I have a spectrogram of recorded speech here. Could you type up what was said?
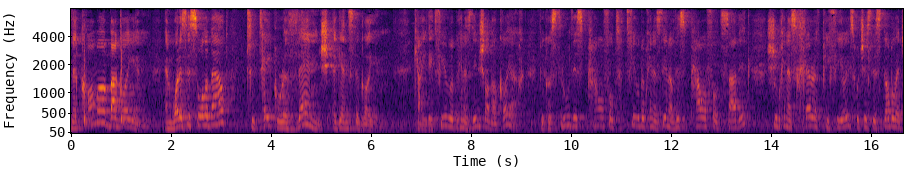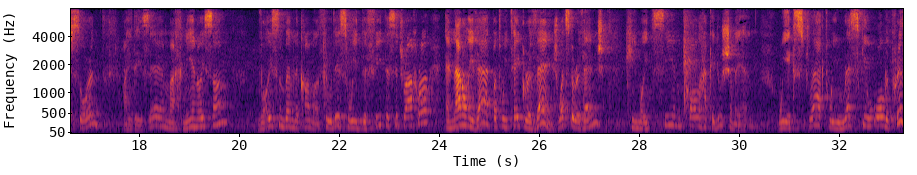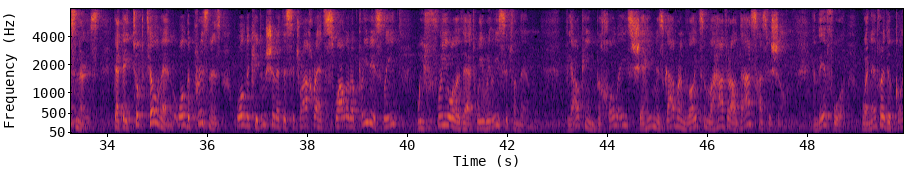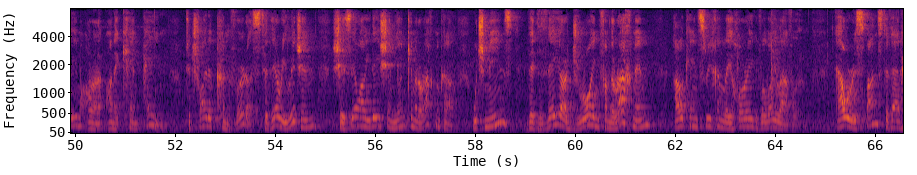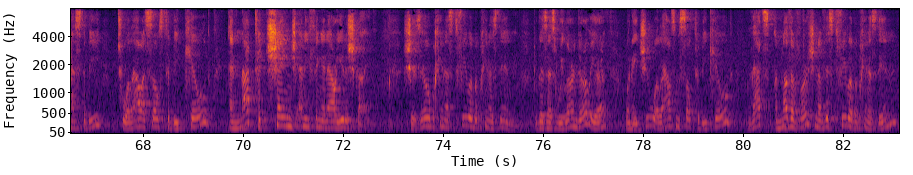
נקומו בגויים. And what is this all about? To take revenge against the goyim. Because through this powerful tefillah of this powerful tzaddik, shubchinas cherev pifios, which is this double-edged sword, through this, we defeat the Sitrachra, and not only that, but we take revenge. What's the revenge? We extract, we rescue all the prisoners that they took till then, all the prisoners, all the Kedusha that the Sitrachra had swallowed up previously, we free all of that, we release it from them. And therefore, whenever the goyim are on, on a campaign to try to convert us to their religion, which means that they are drawing from the rachmim, our response to that has to be to allow ourselves to be killed and not to change anything in our Yiddishkeit. Because as we learned earlier, when a Jew allows himself to be killed, that's another version of this tefillah b'bchinas din.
